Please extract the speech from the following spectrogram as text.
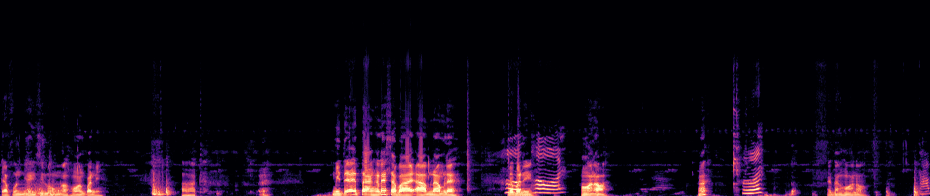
แต่ฝนใหญ่สิลงเนาะฮ้อนปานนี้ปาดมีแต่ไอ้ตังค์ให้ได้สบายอาบน้ำเลย แล้วบัดนี้เฮ้ยฮ้อนเหรอ ฮะ เฮ้ยไอ้ตังค์ฮ้อนเหรอครับ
